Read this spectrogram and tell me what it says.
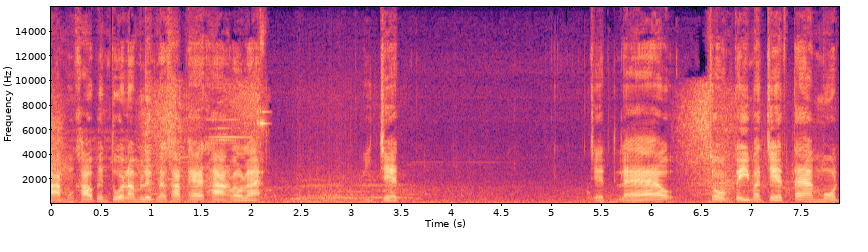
3 ของเขาเป็นตัวน้ำลึกนะครับ แพ้ทางเราแล้วมี 7 7แล้วโจมตีมา7แต้มหมด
